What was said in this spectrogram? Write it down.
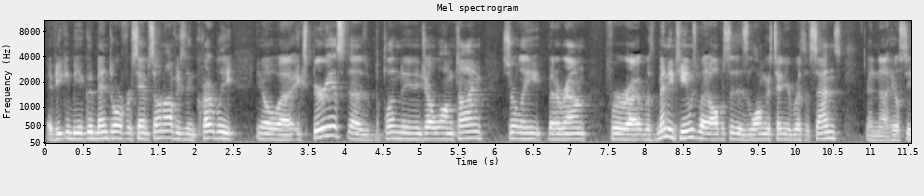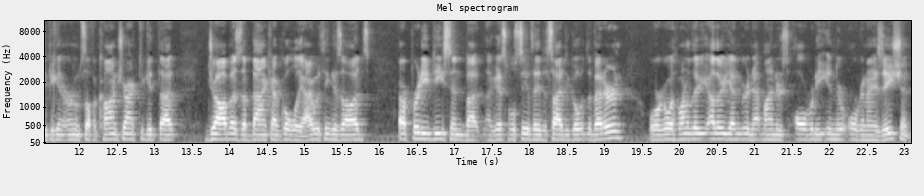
if he can be a good mentor for Samsonov, he's incredibly you know uh, experienced, uh, playing in the NHL a long time, certainly been around for uh, with many teams, but obviously his longest tenure with the Sens, and uh, he'll see if he can earn himself a contract to get that job as a backup goalie. I would think his odds are pretty decent, but I guess we'll see if they decide to go with the veteran or go with one of the other younger netminders already in their organization.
